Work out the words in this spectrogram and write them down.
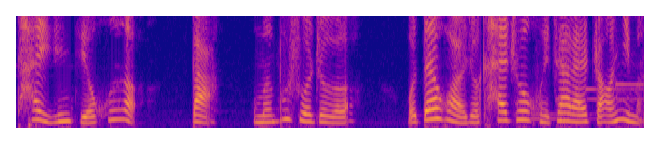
他已经结婚了，爸，我们不说这个了。我待会儿就开车回家来找你们。”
